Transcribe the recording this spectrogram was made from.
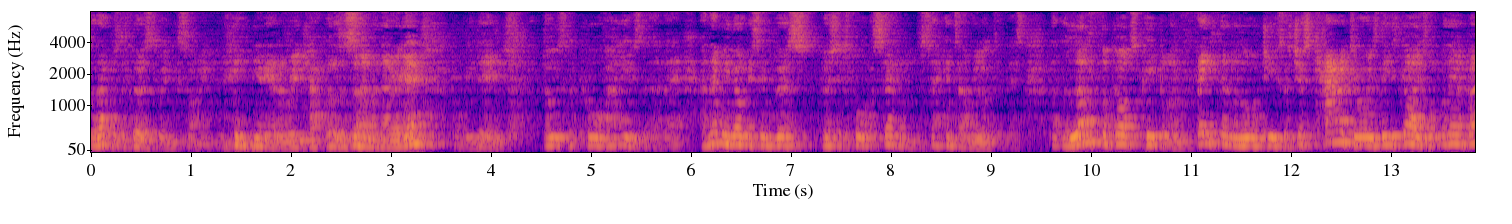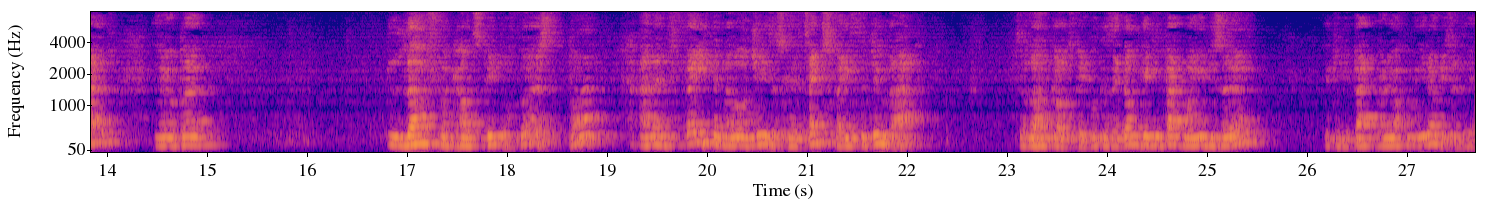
So that was the first week, sorry. Nearly had a recap of the sermon there again, but we did. Those are the core values that are there. And then we notice in verse, verses 4 to 7, the second time we looked at this, that the love for God's people and faith in the Lord Jesus just characterised these guys. What were they about? They were about love for God's people first. What? And then faith in the Lord Jesus, because it takes faith to do that, to love God's people, because they don't give you back what you deserve. They give you back very often what you don't deserve. They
